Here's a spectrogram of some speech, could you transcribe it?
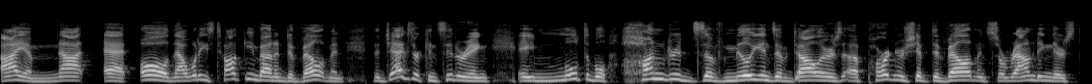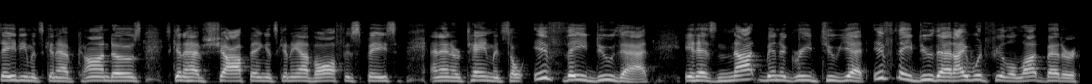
I am not at all. Now, what he's talking about in development, the Jags are considering a multiple hundreds of millions of dollars uh, partnership development surrounding their stadium. It's going to have condos, it's going to have shopping, it's going to have office space and entertainment. So, if they do that, it has not been agreed to yet. If they do that, I would feel a lot better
